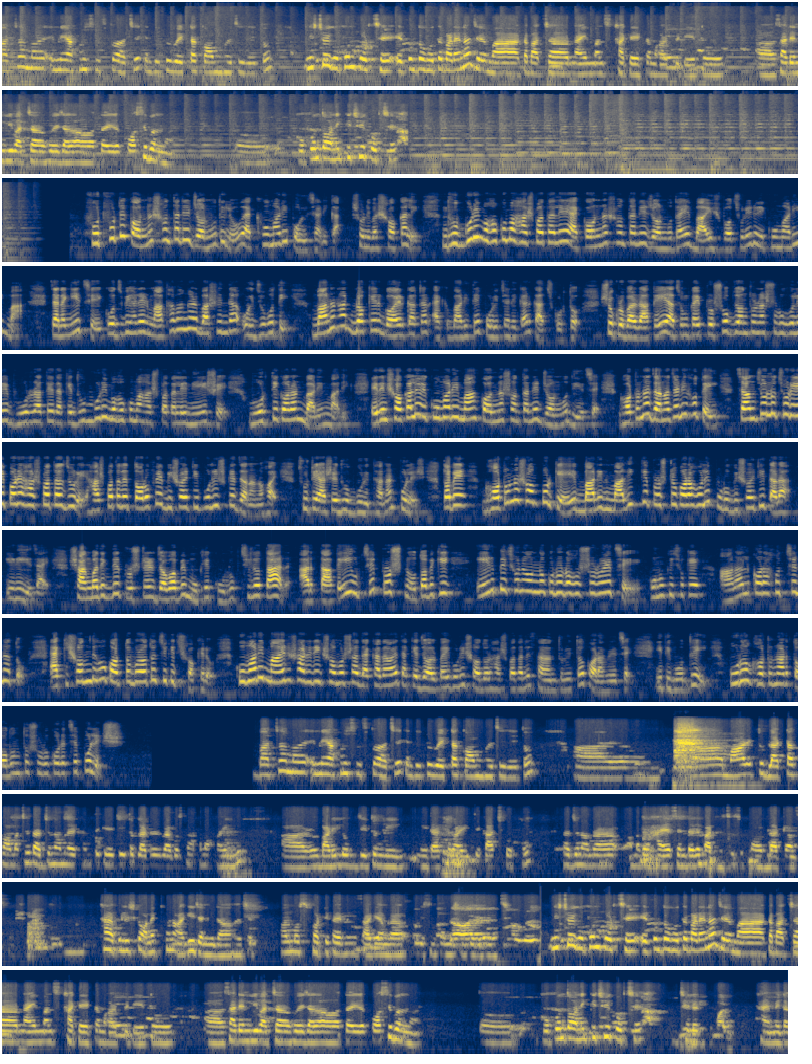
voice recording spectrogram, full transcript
বাচ্চা আমার এমনি এখন সুস্থ আছে, কিন্তু একটু ওয়েটটা কম হয়েছে যেহেতু। নিশ্চয়ই গোপন করছে এরকম তো হতে পারে না যে মা একটা বাচ্চা নাইন মান্থস থাকে একটা মার পেটে তো সাডেনলি বাচ্চা হয়ে যাওয়াটা পসিবল নয় তো গোপন তো অনেক কিছুই করছে। ফুটফুটে কন্যা সন্তানের জন্ম দিল এক কুমারী পরিচারিকা। শনিবার সকালে ধূপগুড়ি মহকুমা হাসপাতালে এক কন্যা সন্তানের জন্ম দেয় বাইশ বছরের ওই কুমারী মা। জানা গিয়েছে, কোচবিহারের মাথাভাঙার বাসিন্দা ওই যুবতী বানারহাট ব্লকের গয়ের কাটার এক বাড়িতে পরিচারিকার কাজ করত। শুক্রবার রাতে আচমকাই প্রসব যন্ত্রণা শুরু হলে ভোর রাতে তাকে ধূপগুড়ি মহকুমা হাসপাতালে নিয়ে এসে ভর্তি করান বাড়ির মালিক। এদিন সকালে ওই কুমারী মা কন্যা সন্তানের জন্ম দিয়েছে। ঘটনা জানাজানি হতেই চাঞ্চল্য ছড়িয়ে পড়ে হাসপাতাল জুড়ে। হাসপাতালের তরফে বিষয়টি পুলিশকে জানানো হয়। ছুটে আসে ধূপগুড়ি থানার পুলিশ। তবে ঘটনা সম্পর্কে বাড়ির মালিককে প্রশ্ন করা হলে পুরো বিষয়টি তারা এড়িয়ে যায়। সাংবাদিকদের প্রশ্নের জবাবে মুখে কুলুপ ছিল তার, আর তাতেই উঠছে প্রশ্ন। তবে কি এর পেছনে অন্য কোনো রহস্য রয়েছে? কোনো কিছুকে আড়াল করা হচ্ছে না তো? একই সন্দেহ কর্তব্যরত চিকিৎসকেরও। কুমারী মায়ের শারীরিক সমস্যা দেখা দেওয়ায় তাকে জলপাইগুড়ি সদর হাসপাতালে স্থানান্তরিত করা হয়েছে। ইতিমধ্যেই পুরো ঘটনার তদন্ত শুরু করেছে পুলিশ। বাচ্চা আমার এমনি এখন সুস্থ আছে, কিন্তু একটু ওয়েটটা কম হয়েছে যেহেতু। আর মার একটু ব্লাডটা কম আছে, তার জন্য আমরা এখান থেকে যেহেতু ব্লাডের ব্যবস্থা এখনও হয়নি। আর ওর বাড়ির লোক যেহেতু নেই মেয়েটা একটা বাড়িতে কাজ করতো তার জন্য আমরা আমাদের হায়ার সেন্টারে পাঠিয়েছি ব্লাড ট্রান্সফিউশন হ্যাঁ পুলিশকে অনেকক্ষণ আগেই জানিয়ে দেওয়া হয়েছে। অলমোস্ট ফর্টি ফাইভ মিনিটস আগে আমরা পুলিশ ইনফরমেশন করে দিয়েছি। নিশ্চয়ই গোপন করছে এরকম তো হতে পারে না যে মা একটা বাচ্চা নাইন মান্থস থাকে একটা মার পেটে তো সাডেনলি বাচ্চা হয়ে যাওয়া যাওয়াটা পসিবল নয়। তো গোপন তো অনেক কিছুই করছে। ছেলে হ্যাঁ মেয়েটা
